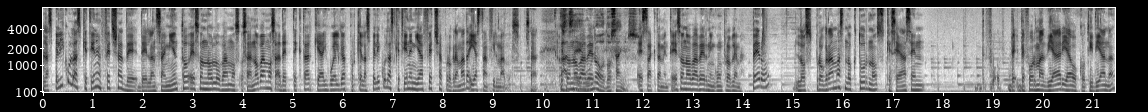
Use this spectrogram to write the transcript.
Las películas que tienen fecha de, lanzamiento, eso no lo vamos, o sea, no vamos a detectar que hay huelga porque las películas que tienen ya fecha programada ya están filmados. O sea, eso no va a haber. Uno o dos años. Exactamente, eso no va a haber ningún problema. Pero los programas nocturnos que se hacen de, forma diaria o cotidiana,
